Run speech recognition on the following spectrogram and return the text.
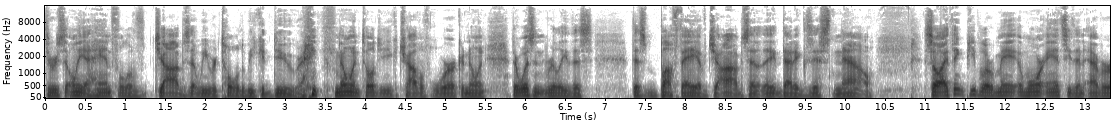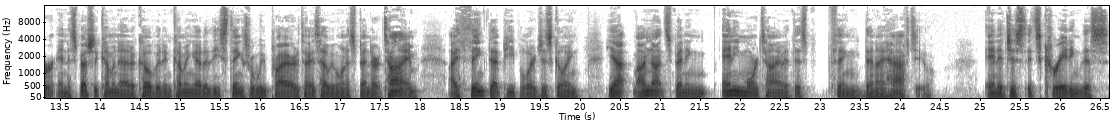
There was only a handful of jobs that we were told we could do, right? no one told you you could travel for work or no one, there wasn't really this, this buffet of jobs that, that exists now. So I think people are may, more antsy than ever, and especially coming out of COVID and coming out of these things where we prioritize how we want to spend our time. I think that people are just going, yeah, I'm not spending any more time at this thing than I have to. And it just, it's creating this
